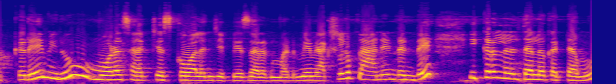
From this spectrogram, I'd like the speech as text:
అక్కడే మీరు మోడల్ సెలెక్ట్ చేసుకోవాలని చెప్పేశారనమాట మేము యాక్చువల్గా ప్లాన్ ఏంటంటే ఇక్కడ లలితాలో కట్టాము.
